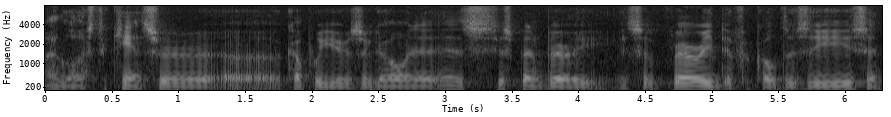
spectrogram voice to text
I lost to cancer uh, a couple years ago, and it, it's just been very, it's a very difficult disease. And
